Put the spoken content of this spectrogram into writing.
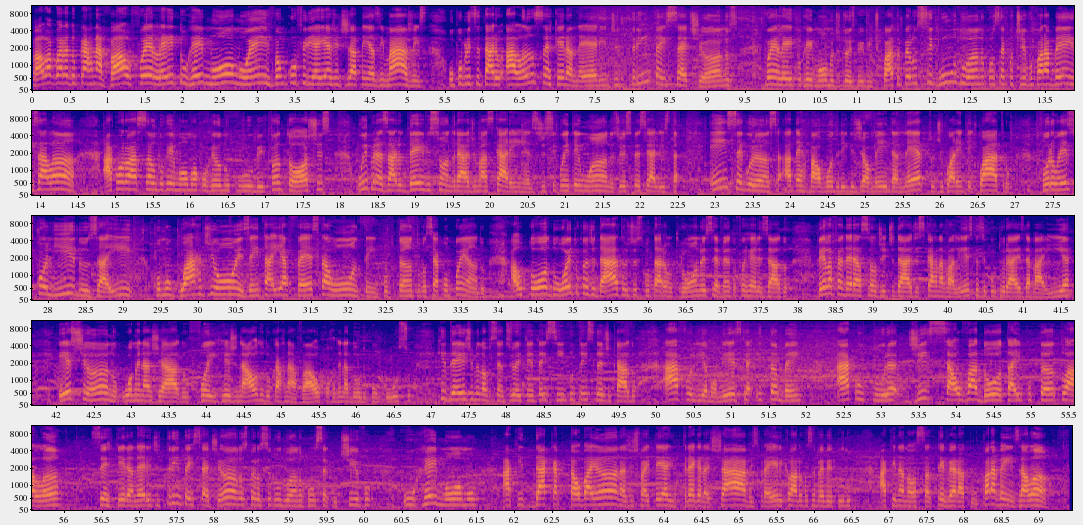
Falo agora do carnaval, foi eleito Rei Momo, hein? Vamos conferir aí, a gente já tem as imagens. O publicitário Alan Cerqueira Neri, de 37 anos, foi eleito Rei Momo de 2024 pelo segundo ano consecutivo. Parabéns, Alan! A coroação do Rei Momo ocorreu no clube Fantoches. O empresário Davidson Andrade Mascarenhas, de 51 anos, e o especialista em segurança Aderbal Rodrigues de Almeida Neto, de 44, foram escolhidos aí como guardiões, hein? Tá aí a festa ontem, portanto, você acompanhando. Ao todo, oito candidatos disputaram o trono. Esse evento foi realizado pela Federação de Entidades Carnavalescas e Culturais da Bahia. Este ano, o homenageado foi Reginaldo do Carnaval, coordenador do concurso, que desde 1985 tem se dedicado à folia momesca e também à cultura de Salvador. Tá aí, portanto, Alain Cerqueira Neri, de 37 anos, pelo segundo ano consecutivo, o Rei Momo aqui da capital baiana. A gente vai ter a entrega das chaves para ele. Claro, você vai ver tudo aqui na nossa TV Aratu. Parabéns, Alain!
